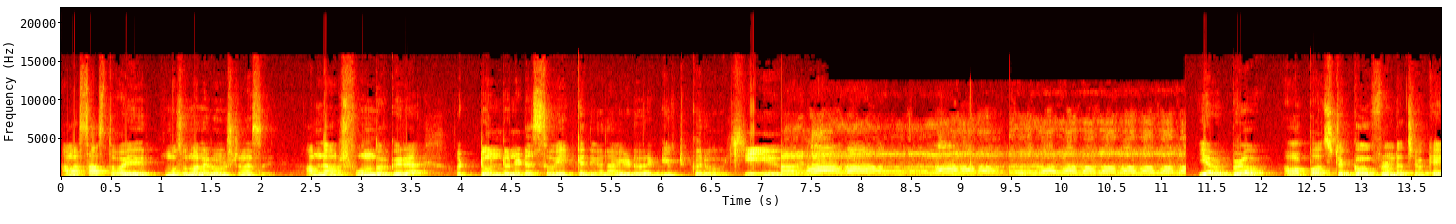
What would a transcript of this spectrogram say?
আমার স্বাস্থ্য ভাইয়ের মুসলমানের অনুষ্ঠান আছে। আপনি আমার সুন্দর করে ওর টনটনিটা ছবি একটা দেবেন আমি ওটা ওরা গিফট করব। সে ইয়ার ব্রো আমার পাঁচটা গার্লফ্রেন্ড আছে ওকে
